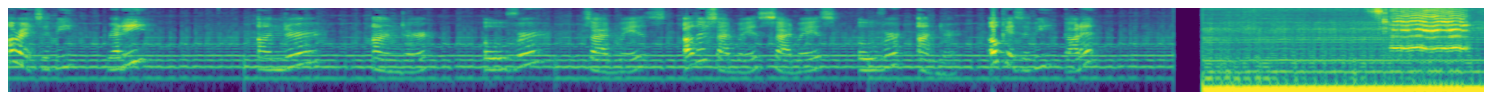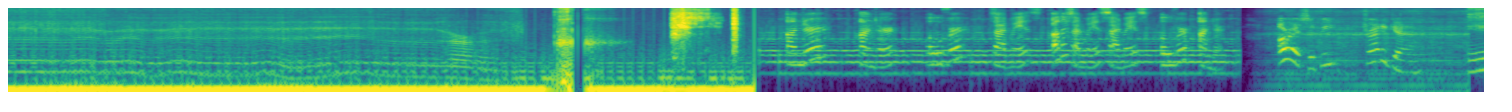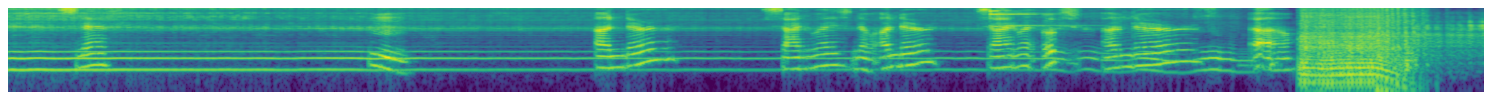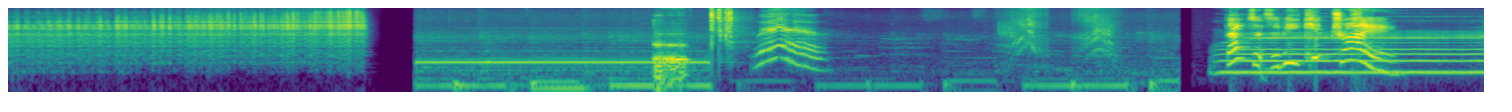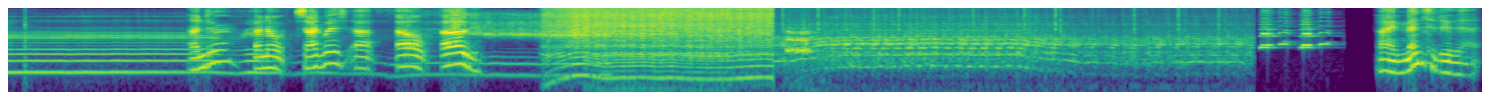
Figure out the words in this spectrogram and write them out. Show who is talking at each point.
Speaker 1: Alright, Zippy. Ready? Under, under, over, sideways, other sideways, sideways, over, under. Okay, Zippy, got it?
Speaker 2: Under, under, over, sideways, other sideways, sideways, over, under.
Speaker 1: Alright, Zippy, try it again.
Speaker 2: Under, sideways, no, under, sideways, oops, under, uh-oh. Whoa!
Speaker 1: That's it, Zippy. Keep trying.
Speaker 2: Under? Oh no, sideways? I meant to do that.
